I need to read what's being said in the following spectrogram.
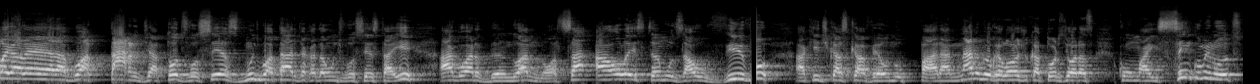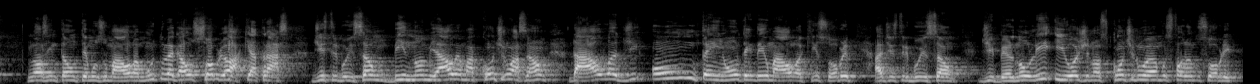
Fala galera, boa tarde a todos vocês, muito boa tarde a cada um de vocês está aí aguardando a nossa aula. Estamos ao vivo aqui de Cascavel, no Paraná, no meu relógio, 14 horas com mais 5 minutos. Nós então temos uma aula muito legal sobre, ó, aqui atrás, distribuição binomial, é uma continuação da aula de ontem. Ontem dei uma aula aqui sobre a distribuição de Bernoulli e hoje nós continuamos falando sobre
